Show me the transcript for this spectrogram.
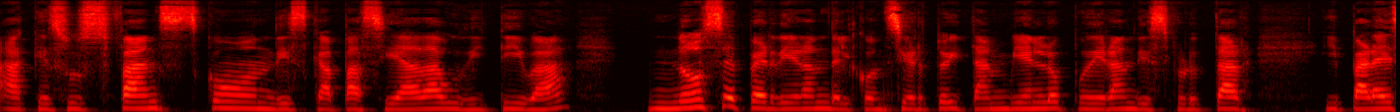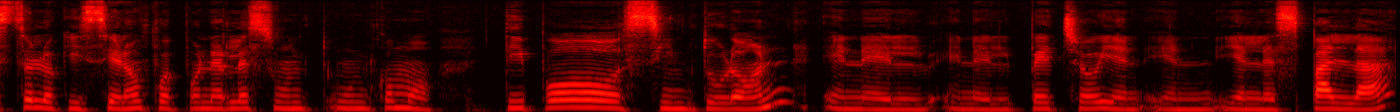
a que sus fans con discapacidad auditiva no se perdieran del concierto y también lo pudieran disfrutar. Y para esto lo que hicieron fue ponerles un, un como tipo cinturón en el, en el pecho y en, y en la espalda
